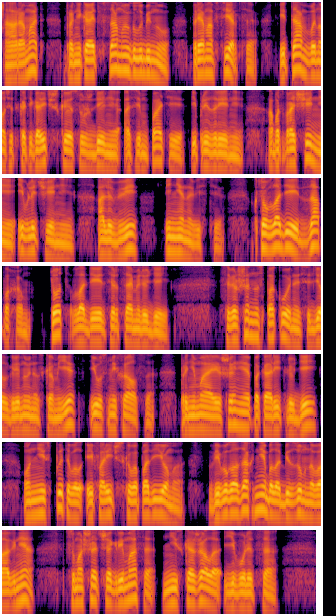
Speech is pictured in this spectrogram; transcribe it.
А аромат проникает в самую глубину, прямо в сердце, и там выносит категорическое суждение о симпатии и презрении, об отвращении и влечении, о любви и ненависти. Кто владеет запахом, тот владеет сердцами людей – Совершенно спокойно сидел Гринуй на скамье и усмехался. Принимая решение покорить людей, он не испытывал эйфорического подъема. В его глазах не было безумного огня, сумасшедшая гримаса не искажала его лица.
